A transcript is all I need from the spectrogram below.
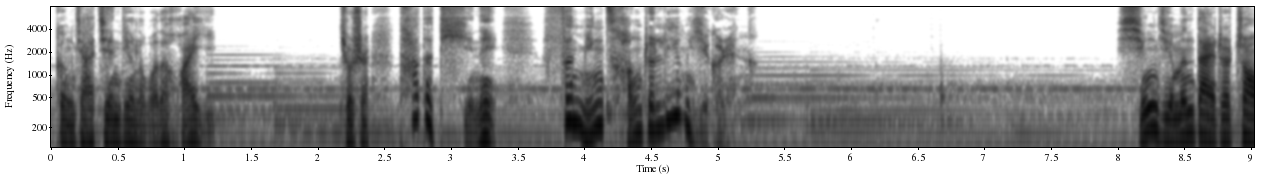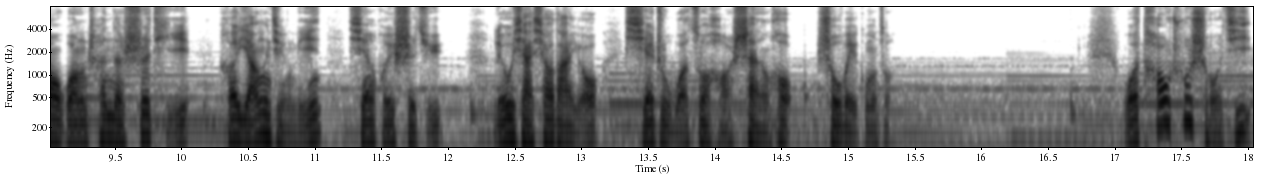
更加坚定了我的怀疑，就是他的体内分明藏着另一个人呢。刑警们带着赵广琛的尸体和杨景林先回市局，留下肖大友协助我做好善后收尾工作。我掏出手机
